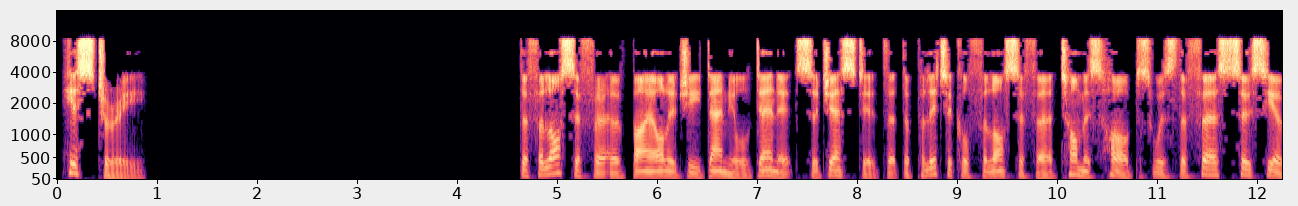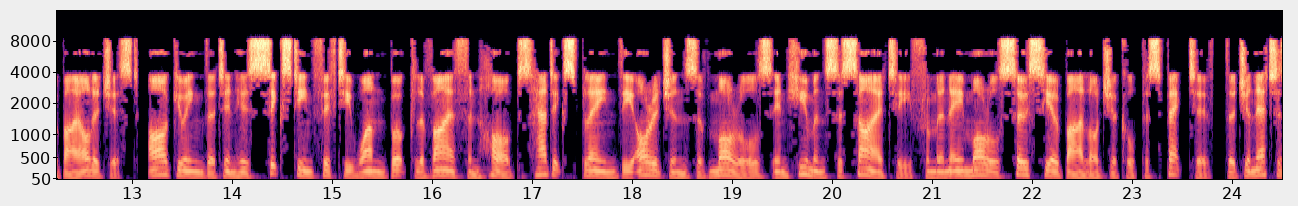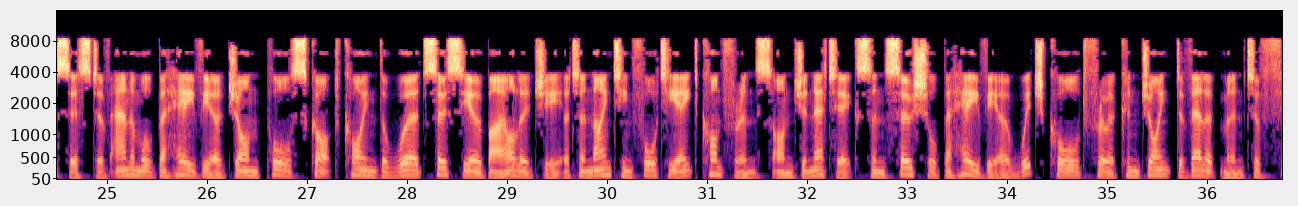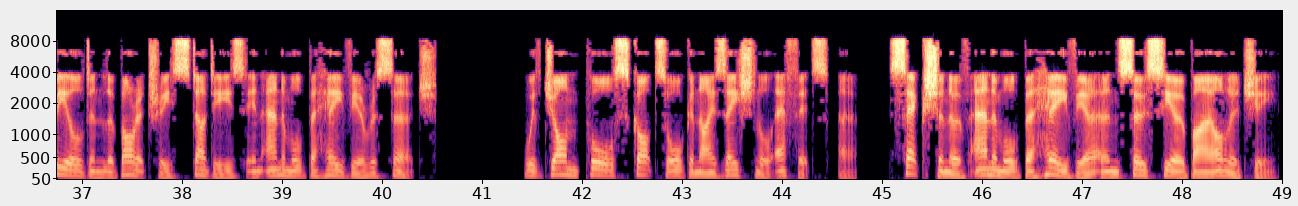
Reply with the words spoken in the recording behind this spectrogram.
History The philosopher of biology Daniel Dennett suggested that the political philosopher Thomas Hobbes was the first sociobiologist, arguing that in his 1651 book Leviathan Hobbes had explained the origins of morals in human society from an amoral sociobiological perspective. The geneticist of animal behavior John Paul Scott coined the word sociobiology at a 1948 conference on genetics and social behavior which called for a conjoint development of field and laboratory studies in animal behavior research. With John Paul Scott's organizational efforts, a section of animal behavior and sociobiology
